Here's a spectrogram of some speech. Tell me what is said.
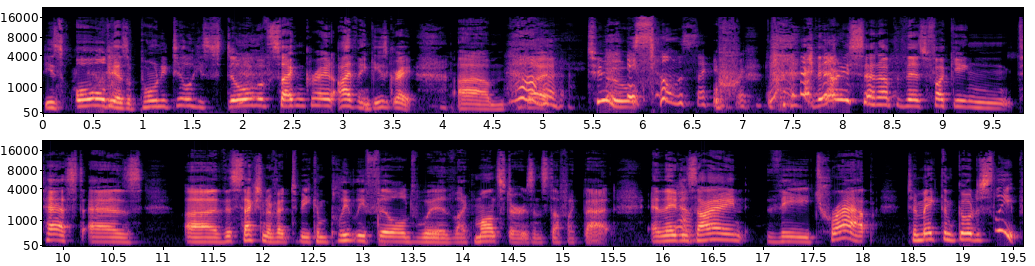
He's old. He has a ponytail. He's still in the second grade. I think he's great. Um, but two, He's still in the second grade. they already set up this fucking test as uh, this section of it to be completely filled with like monsters and stuff like that. And they design the trap to make them go to sleep.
